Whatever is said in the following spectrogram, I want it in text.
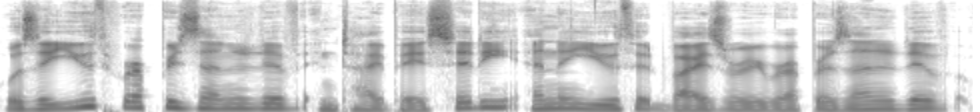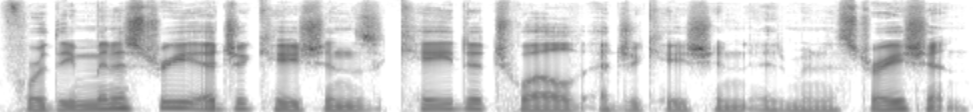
was a youth representative in Taipei City and a youth advisory representative for the Ministry Education's K 12 Education Administration.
